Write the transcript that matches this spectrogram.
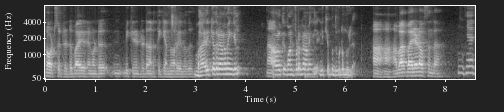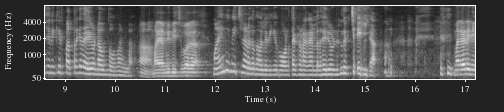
ഷോർട്സ് ഇട്ടിട്ട് ഭാര്യനെ കൊണ്ട് ബിക്കിനി ഇട്ടിട്ട് നടത്തിക്കാന്ന് പറയുന്നത്? ഭാര്യയ്ക്ക് അത് വേണമെങ്കിൽ അവൾക്ക് കോൺഫിഡന്റ് ആണെങ്കിൽ എനിക്ക് ബുദ്ധിമുട്ടൊന്നുമില്ല. ആ ആ ആ, ഭാര്യയുടെ അവസ്ഥ എന്താ? ഞാൻ ശരിക്കും അത്രയ്ക്ക് ധൈര്യം ഉണ്ടാവും തോന്നണില്ല. ആ മയാമി ബീച്ച് പോലെ. മൈമി ബീച്ചിൽ നടക്കുന്ന പോലെ എനിക്ക് കോളത്തെ കിടക്കാനുള്ള ധൈര്യം ഉണ്ടെന്ന് വെച്ചില്ല മലയാളി ഇനി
